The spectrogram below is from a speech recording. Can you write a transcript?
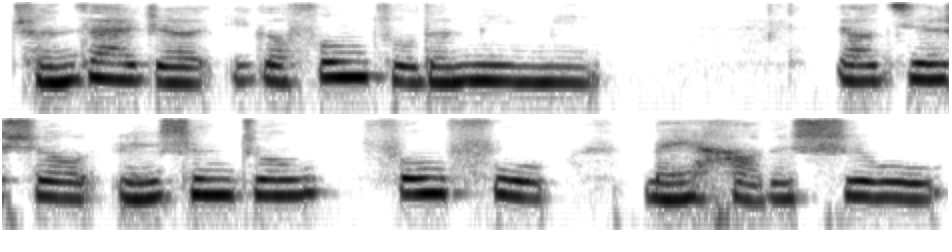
存在着一个丰足的秘密，要接受人生中丰富美好的事物，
